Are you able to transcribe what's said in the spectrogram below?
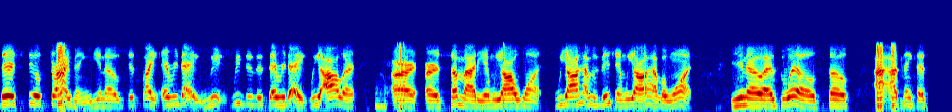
they're still striving, you know, just like every day. We we do this every day. We all are are are somebody and we all want we all have a vision, we all have a want, you know, as well. So I, I think that's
